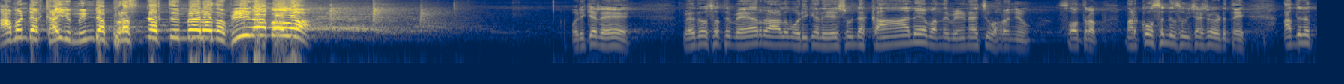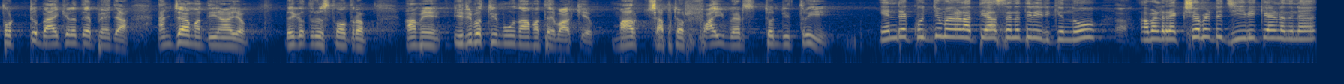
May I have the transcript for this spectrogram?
അവന്റെ കൈ നിന്റെ പ്രശ്നത്തിന്മേലൊന്ന് വീഴാൻ പോവാ. ഒരിക്കലേ വേദോസത്തിൽ വേറൊരാളും ഒരിക്കൽ യേശുവിന്റെ കാലേ വന്ന് വീണേച്ച് പറഞ്ഞു. സ്തോത്രം. മർക്കോസിന്റെ സുവിശേഷം എടുത്തേ. അതിന് തൊട്ട് ബാക്കിലത്തെ പേജ അഞ്ചാം അധ്യായം. ദൈവത്തിന് സ്തോത്രം. ആമേ ഇരുപത്തിമൂന്നാമത്തെ വാക്യം. Mark chapter five words twenty three. എന്റെ കുഞ്ഞുമകൾ അത്യാസനത്തിൽ ഇരിക്കുന്നു അവൾ രക്ഷപ്പെട്ട് ജീവിക്കേണ്ടതിന്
